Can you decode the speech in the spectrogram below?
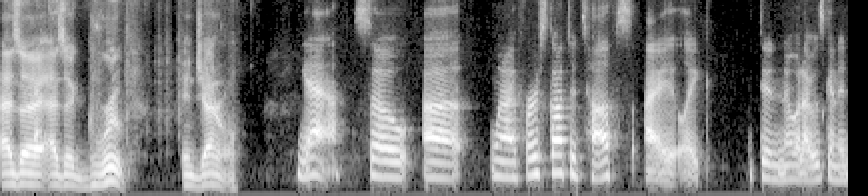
as a as a group in general Yeah. So uh, when I first got to Tufts, I like didn't know what I was gonna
